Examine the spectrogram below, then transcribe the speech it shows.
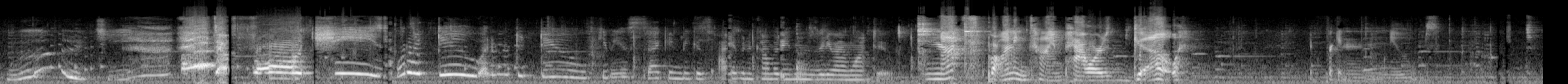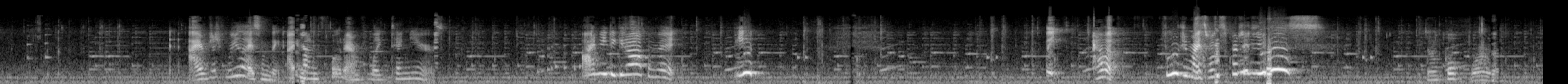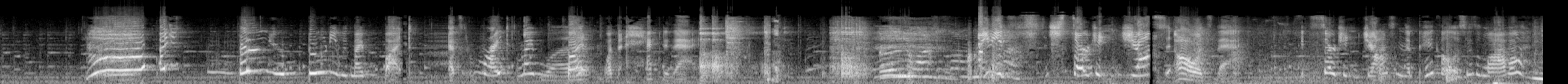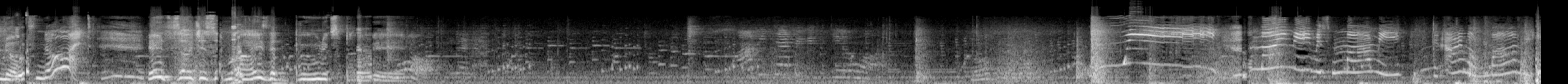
Ooh, gee. It's jeez! What do I do? I don't know what to do. Give me a second because I haven't accommodated in this video I want to. Not spawning time powers, go! You freaking noobs. I've just realized something. I've been on slowdown for like 10 years. I need to get off of it. Beep. Wait, how the food? am I supposed to do this? Don't go forward. My What? butt. What the heck is that? Oh, Maybe it's Sergeant Johnson. Oh, it's that. It's Sergeant Johnson the pickle. Is this lava? No, it's not. It's such a surprise that Boone exploded. My name is Mommy, and I'm a mommy.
